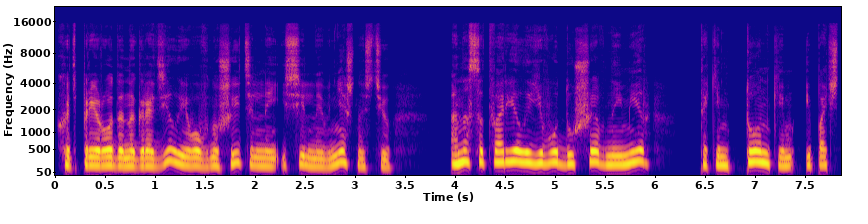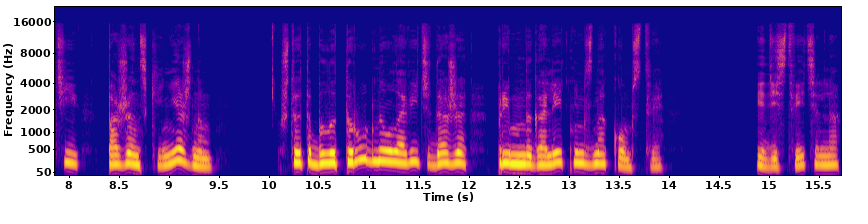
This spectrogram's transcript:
Хоть природа наградила его внушительной и сильной внешностью, она сотворила его душевный мир — таким тонким и почти по-женски нежным, что это было трудно уловить даже при многолетнем знакомстве. И действительно,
